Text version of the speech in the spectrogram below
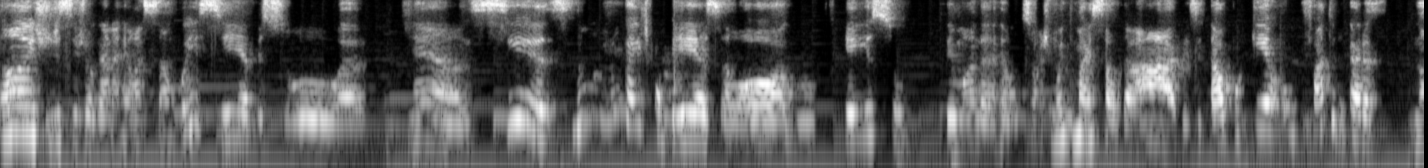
antes de se jogar na relação, conhecer a pessoa, né? Se, se não, não cair de cabeça logo, porque isso demanda relações muito mais saudáveis e tal, porque o fato do cara não,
